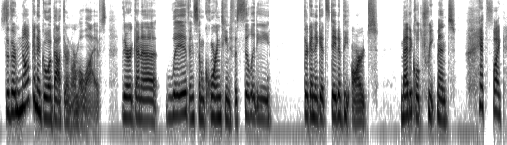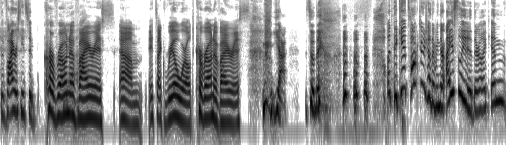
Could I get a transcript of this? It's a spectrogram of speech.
So they're not going to go about their normal lives. They're going to live in some quarantined facility. They're going to get state of the art medical treatment. It's like the virus needs to coronavirus. Yeah. Um, it's like real world coronavirus. yeah. So they, but they can't talk to each other. I mean, they're isolated. They're like in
